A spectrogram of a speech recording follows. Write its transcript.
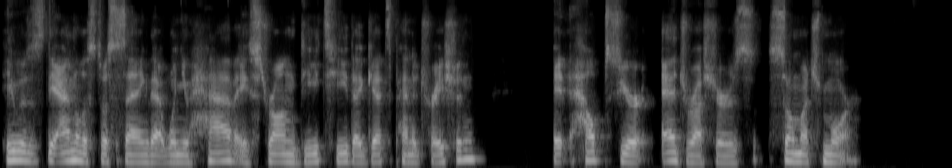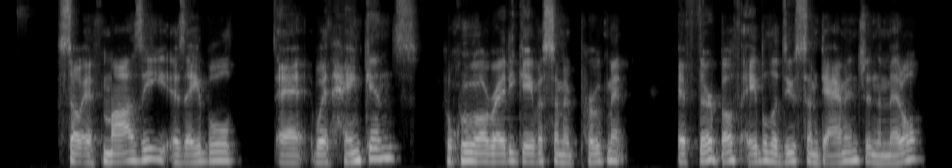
he was the analyst was saying that when you have a strong DT that gets penetration, it helps your edge rushers so much more. So if Mazi is able uh, with Hankins, who already gave us some improvement, if they're both able to do some damage in the middle,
